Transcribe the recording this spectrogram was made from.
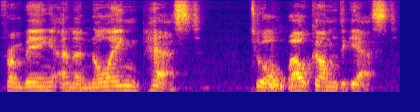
from being an annoying pest to a welcomed guest?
